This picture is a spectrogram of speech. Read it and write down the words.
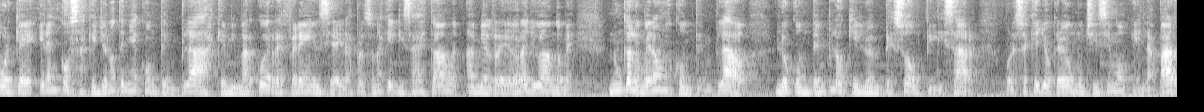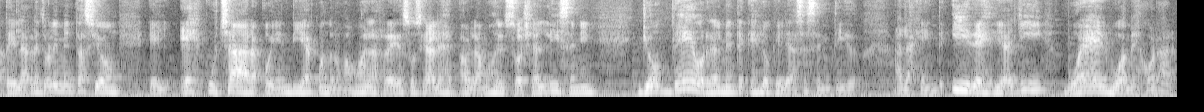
porque eran cosas que yo no tenía contempladas, que mi marco de referencia y las personas que quizás estaban a mi alrededor ayudándome, nunca lo hubiéramos contemplado. Lo contempló quien lo empezó a utilizar. Por eso es que yo creo muchísimo en la parte de la retroalimentación, el escuchar. Hoy en día cuando nos vamos a las redes sociales hablamos del social listening. Yo veo realmente qué es lo que le hace sentido a la gente. Y desde allí vuelvo a mejorar.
